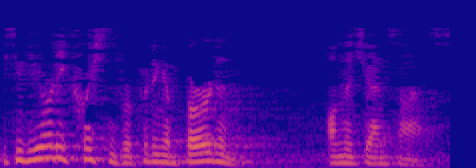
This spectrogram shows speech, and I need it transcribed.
You see, the early Christians were putting a burden on the Gentiles.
